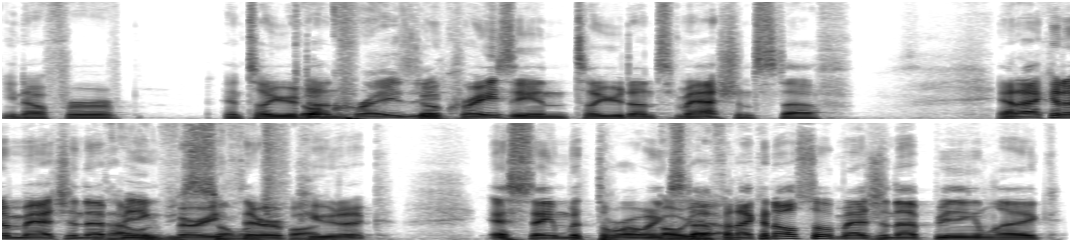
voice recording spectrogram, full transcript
you know, for until you're Go done crazy. go crazy until you're done smashing stuff. And I can imagine that, That being be very so therapeutic. Uh, Same with throwing Oh, stuff, yeah. and I can also imagine that being like,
